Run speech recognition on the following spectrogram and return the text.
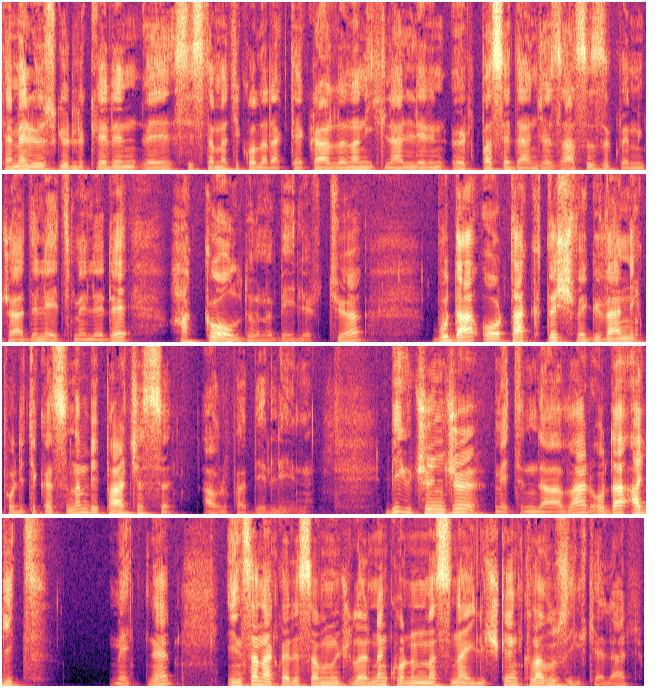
temel özgürlüklerin ve sistematik olarak tekrarlanan ihlallerin örtbas eden cezasızlıkla mücadele etmeleri hakkı olduğunu belirtiyor. Bu da ortak dış ve güvenlik politikasının bir parçası Avrupa Birliği'nin. Bir üçüncü metin daha var. O da Agit metni. İnsan hakları savunucularının korunmasına ilişkin kılavuz ilkeler.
